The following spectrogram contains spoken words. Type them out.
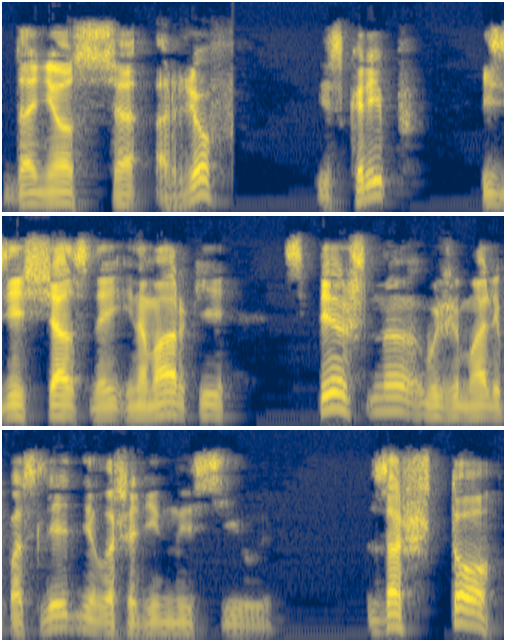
Донесся рев и скрип из несчастной иномарки, спешно выжимали последние лошадиные силы. За что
